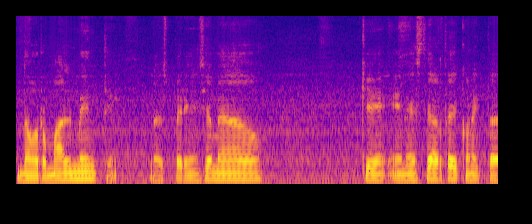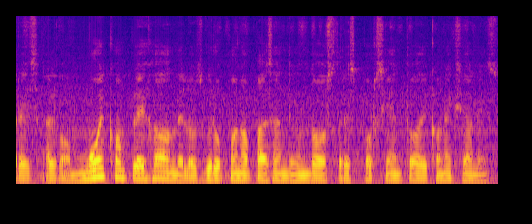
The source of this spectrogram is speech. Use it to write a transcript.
normalmente la experiencia me ha dado que en este arte de conectar es algo muy complejo donde los grupos no pasan de un 2-3% de conexiones.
